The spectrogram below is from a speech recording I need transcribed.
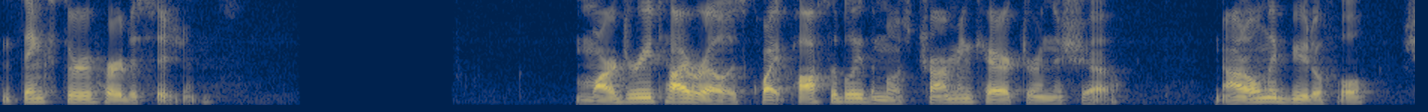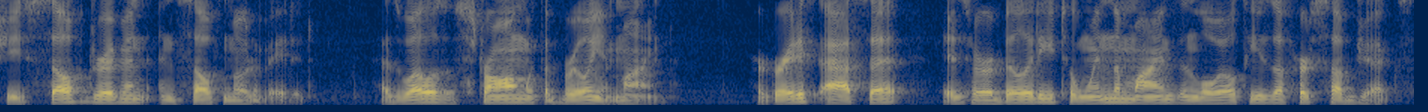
and thinks through her decisions. Margaery Tyrell is quite possibly the most charming character in the show. Not only beautiful, she's self-driven and self-motivated, as well as a strong with a brilliant mind. Her greatest asset is her ability to win the minds and loyalties of her subjects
